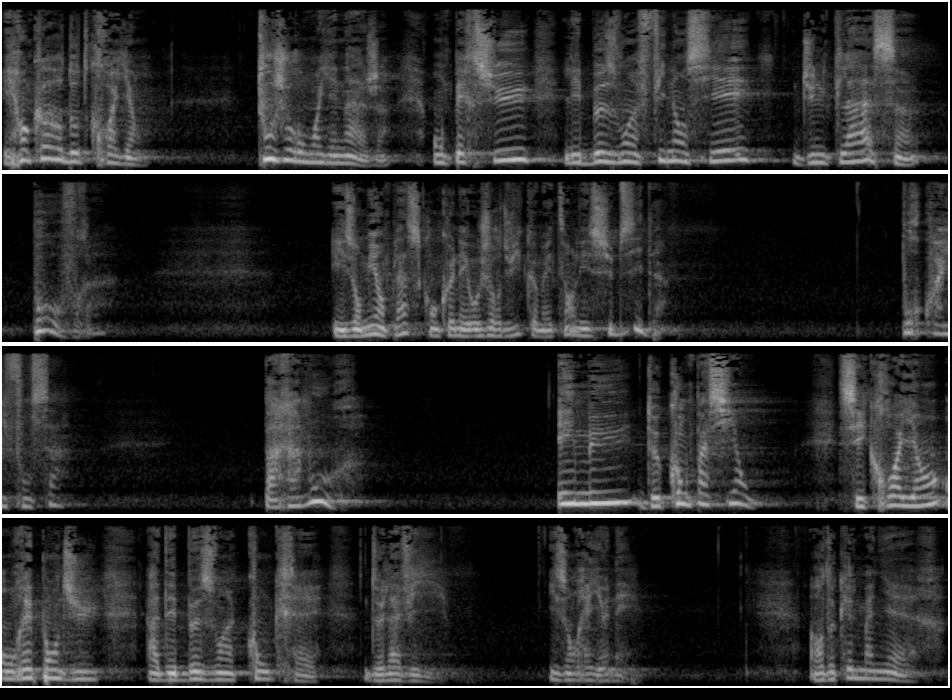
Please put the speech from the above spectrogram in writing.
Et encore d'autres croyants, toujours au Moyen Âge, ont perçu les besoins financiers d'une classe pauvre. Et ils ont mis en place ce qu'on connaît aujourd'hui comme étant les subsides. Pourquoi ils font ça? Par amour, émus de compassion. Ces croyants ont répondu à des besoins concrets de la vie ils ont rayonné. Alors de quelle manière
